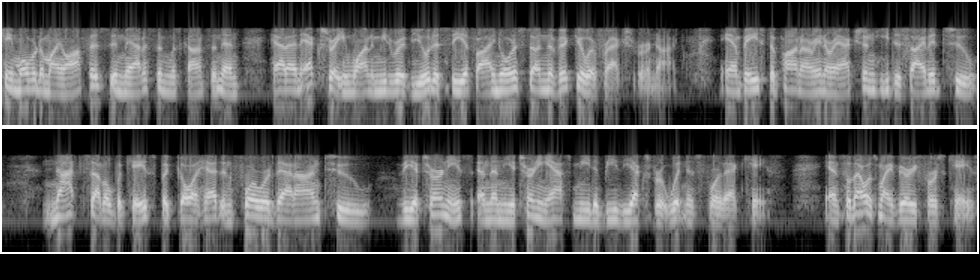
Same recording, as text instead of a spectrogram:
came over to my office in Madison, Wisconsin, and had an X-ray he wanted me to review to see if I noticed a navicular fracture or not. And based upon our interaction, he decided to not settle the case, but go ahead and forward that on to the attorneys, and then the attorney asked me to be the expert witness for that case. And so that was my very first case.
